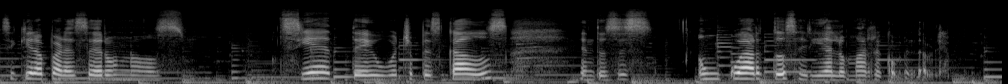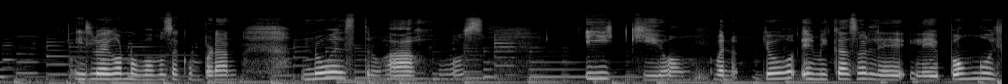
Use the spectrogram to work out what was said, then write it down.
siquiera para hacer unos 7 u 8 pescados. Entonces un cuarto sería lo más recomendable. Y luego nos vamos a comprar nuestros ajos y kion. Bueno, yo en mi caso le, le pongo el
